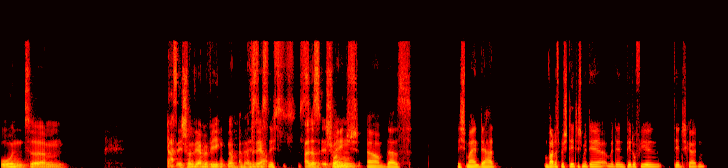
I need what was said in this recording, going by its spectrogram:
Und ähm, das ist schon sehr bewegend, ne? Aber Also ist der, das nicht s- also das ist schon- strange, ähm, dass ich meine, der hat, war das bestätigt mit der, mit den pädophilen Tätigkeiten?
